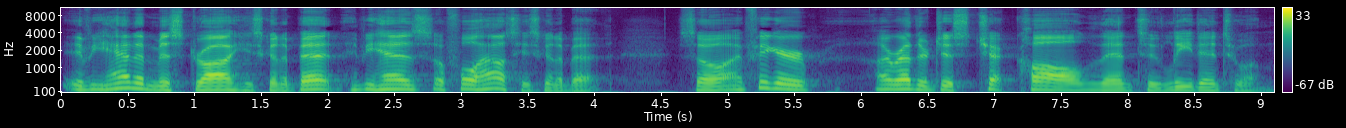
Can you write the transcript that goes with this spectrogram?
If he had a missed draw, he's going to bet. If he has a full house, he's going to bet. So I figure I'd rather just check call than to lead into him.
